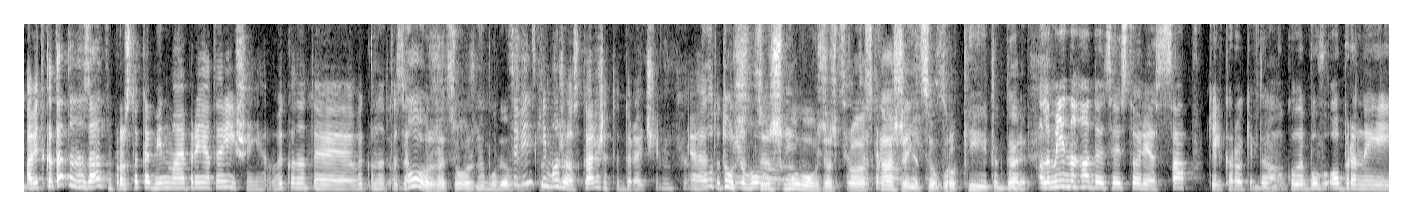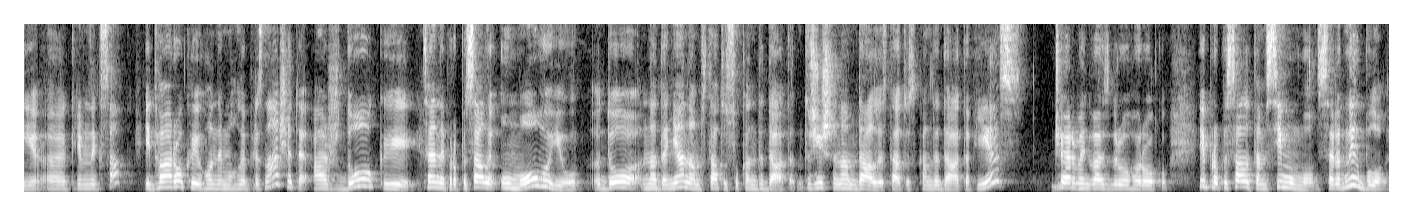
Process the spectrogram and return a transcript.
А відкатати назад просто Кабмін має прийняти рішення, виконати, виконати закон. Ну вже цього ж не буде. Це може оскаржити, до речі. Е, Ну, тут тож його- це ж мова вже ж це- про це оскарження, це в роки і так далі. Але мені нагадує ця історія з САП кілька років Да. тому, коли був обраний е, керівник САП, і два роки його не могли призначити, аж доки це не прописали умовою до надання нам статусу кандидата. Точніше, нам дали статус кандидата в ЄС. Червень 22-го року, і прописали там сім умов. Серед них було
